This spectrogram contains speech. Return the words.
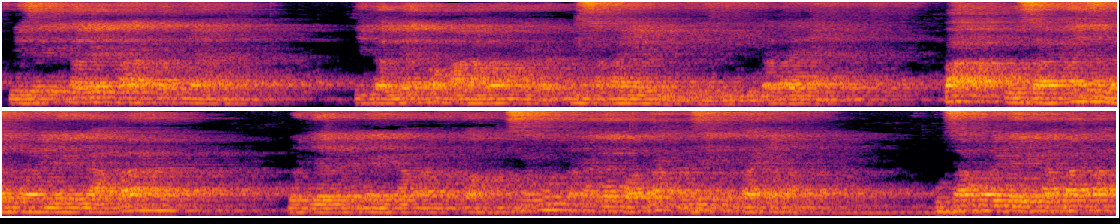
Biasanya kita lihat karakternya, kita lihat pemahaman terhadap usaha yang dimiliki. Kita tanya, Pak, usahanya sudah mulai dari kapan? Berjalannya dari kapan? Oh, meskipun tenaga kontrak biasanya kita tanya, Pak, usaha mulai dari kapan, Pak?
